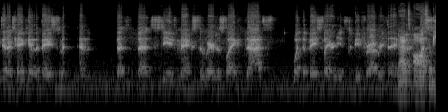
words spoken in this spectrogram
did a take in the basement and that that Steve mixed, and we were just like, that's what the bass layer needs to be for everything. That's Let's awesome.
